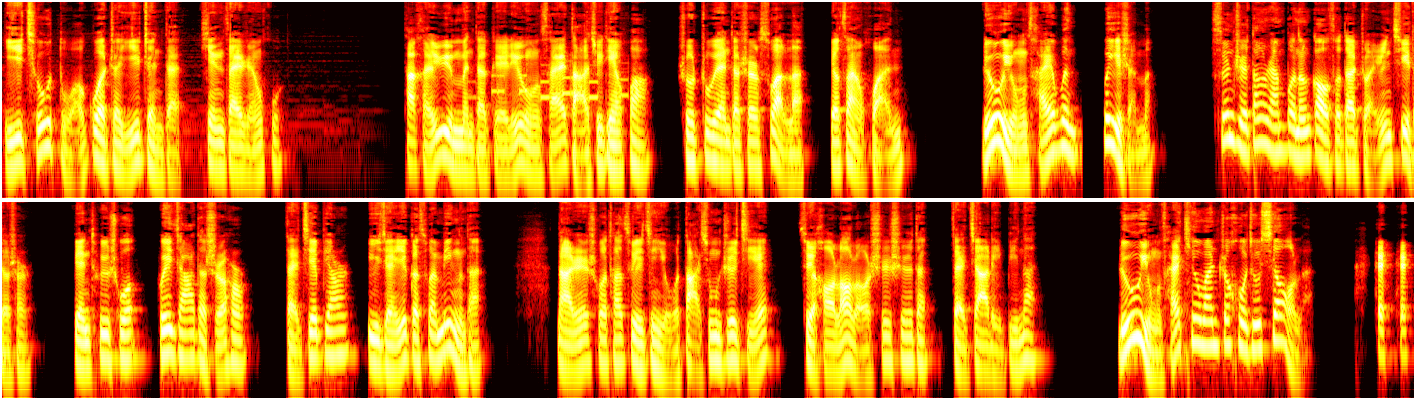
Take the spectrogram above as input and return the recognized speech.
以求躲过这一阵的天灾人祸。他很郁闷的给刘永才打去电话，说住院的事算了，要暂缓。刘永才问为什么，孙志当然不能告诉他转运器的事儿，便推说回家的时候在街边遇见一个算命的，那人说他最近有大凶之劫，最好老老实实的在家里避难。刘永才听完之后就笑了，嘿嘿，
